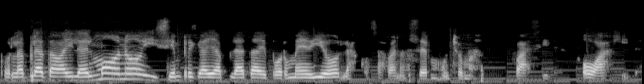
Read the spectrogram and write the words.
Por la plata baila el mono y siempre que haya plata de por medio, las cosas van a ser mucho más fáciles o ágiles.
